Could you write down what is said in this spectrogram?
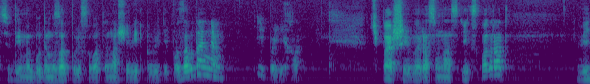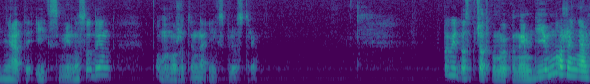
Сюди ми будемо записувати наші відповіді по завданням. І поїхали. Перший вираз у нас х квадрат. Відняти х мінус 1 помножити на х плюс 3. Відповідно, спочатку ми виконуємо дію множення.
